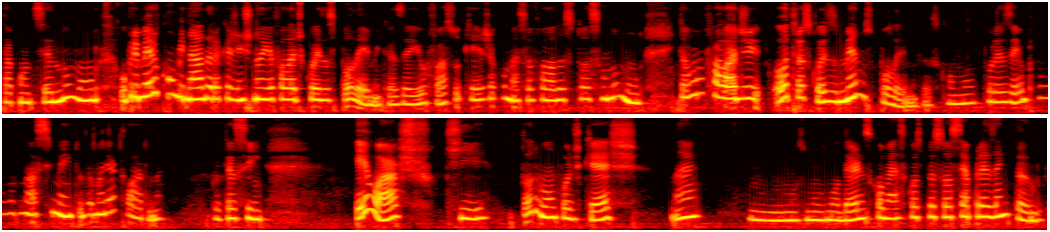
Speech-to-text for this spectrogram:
tá acontecendo no mundo. O primeiro combinado era que a gente não ia falar de coisas polêmicas. Aí eu faço o quê? Já começo a falar da situação do mundo. Então vamos falar de outras coisas menos polêmicas, como, por exemplo, o nascimento da Maria Clara, né? Porque assim, eu acho que todo bom podcast, né? Nos mundos modernos começa com as pessoas se apresentando.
